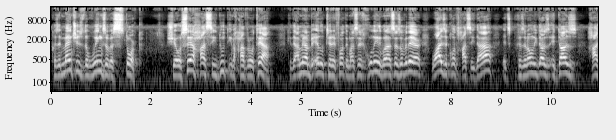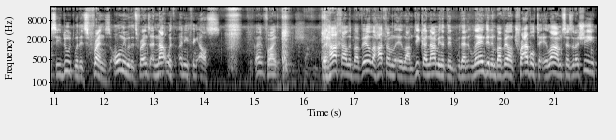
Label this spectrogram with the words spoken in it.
Because it mentions the wings of a stork. שעושה חסידות עם חברותיה. כדאמרן באלו טרפות, במעשה חולין, the Gemara says over there, why is it called hasidah? It's because it only does, it does hasidut with its friends, only with its friends, and not with anything else. Okay, fine. Lehacha leBavel, lehatam leElam. Dika nami that, they, that it landed in Bavel and traveled to Elam, says Rashi,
